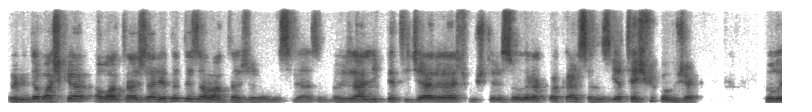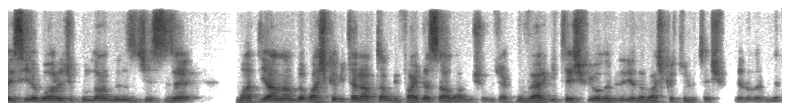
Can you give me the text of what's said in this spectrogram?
önünde başka avantajlar ya da dezavantajlar olması lazım. Özellikle ticari araç müşterisi olarak bakarsanız ya teşvik olacak. Dolayısıyla bu aracı kullandığınız için size maddi anlamda başka bir taraftan bir fayda sağlanmış olacak. Bu vergi teşviği olabilir ya da başka türlü teşvikler olabilir.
